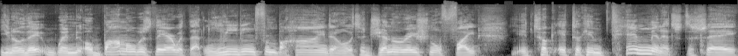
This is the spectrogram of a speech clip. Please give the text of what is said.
you know, they when Obama was there with that leading from behind, and oh, it's a generational fight. It took it took him ten minutes to say,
